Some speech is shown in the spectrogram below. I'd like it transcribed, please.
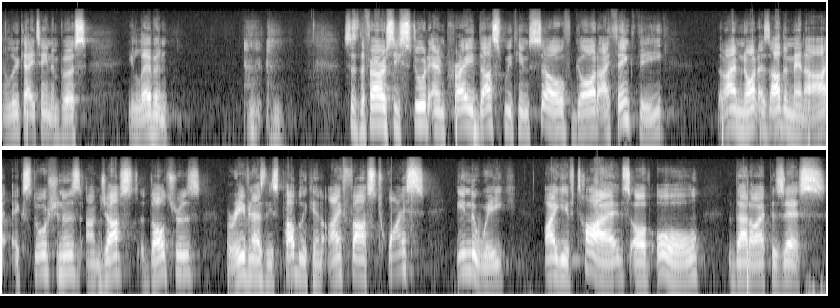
In Luke 18 and verse 11, says, The Pharisee stood and prayed thus with himself God, I thank thee that I am not as other men are, extortioners, unjust, adulterers, or even as this publican. I fast twice in the week. I give tithes of all that I possess.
